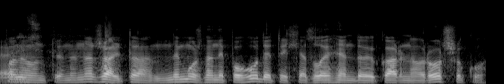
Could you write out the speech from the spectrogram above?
е, Пане. Валентине, на жаль, та не можна не погодитися з легендою карного розшуку.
